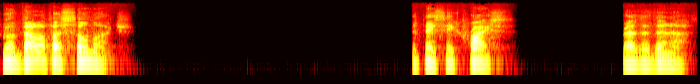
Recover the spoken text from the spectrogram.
to envelop us so much that they see Christ rather than us.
